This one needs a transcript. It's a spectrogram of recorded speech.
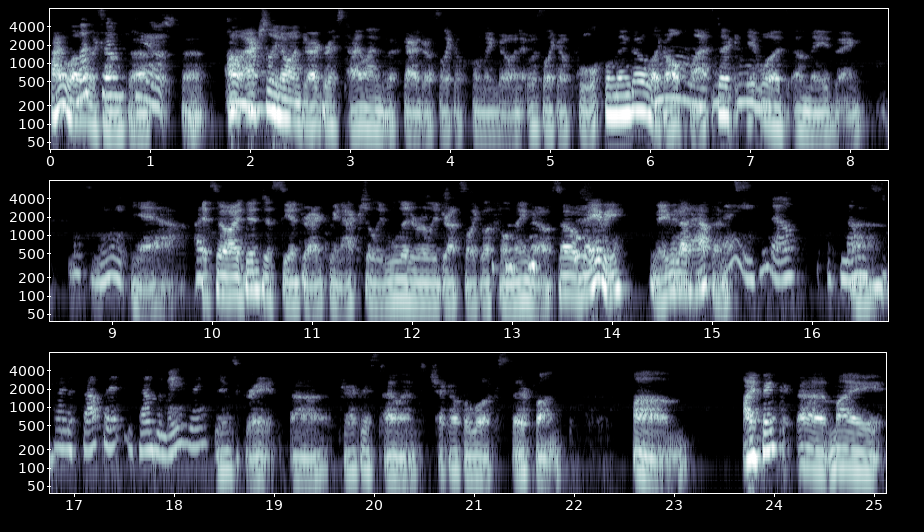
I love That's the so concept. cute. But, oh, Oh. actually, no. On Drag Race Thailand, this guy dressed like a flamingo, and it was like a pool flamingo, like all Mm, plastic. mm, It mm. was amazing. That's neat. Yeah. I, so I did just see a drag queen actually literally dressed like a flamingo. so maybe, maybe that happens. Hey, you know, if no one's Uh, trying to stop it, it sounds amazing. It was great. Uh, Drag Race Thailand. Check out the looks; they're fun. Um, I think uh, my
